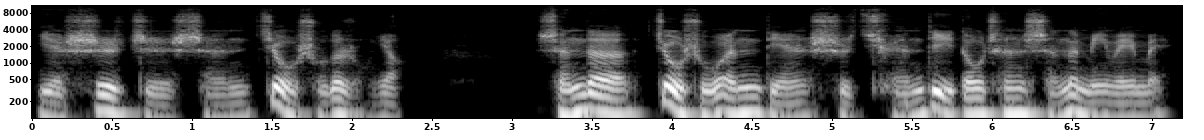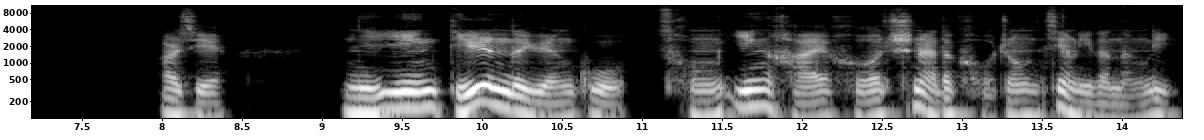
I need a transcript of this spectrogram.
也是指神救赎的荣耀。神的救赎恩典使全地都称神的名为美。二节，你因敌人的缘故，从婴孩和吃奶的口中建立的能力，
